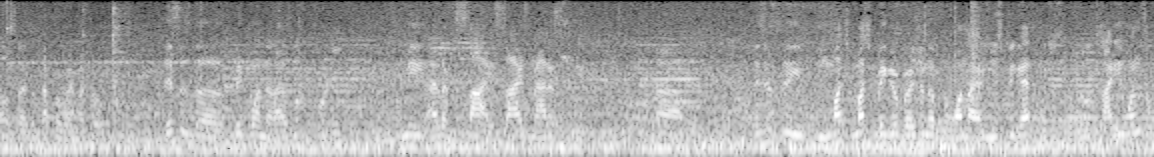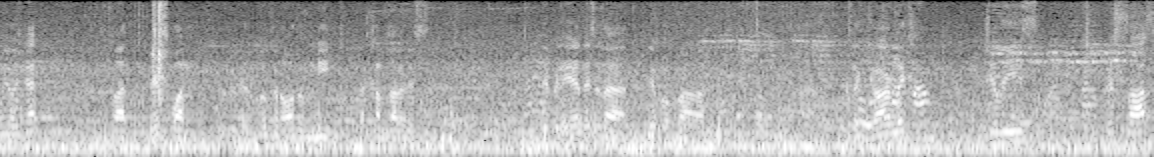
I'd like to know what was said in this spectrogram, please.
oh, sorry, the pepper right in my throat. This is the big one that I was looking for to. For me, I love size. Size matters to me. Um, this is the much, much bigger version of the one I used to get, which is the little tiny ones that we always get. But this one, look at, it. Look at all the meat that comes out of this. Dip in here. This is a dip of, uh, looks like garlic, chilies, fish sauce.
